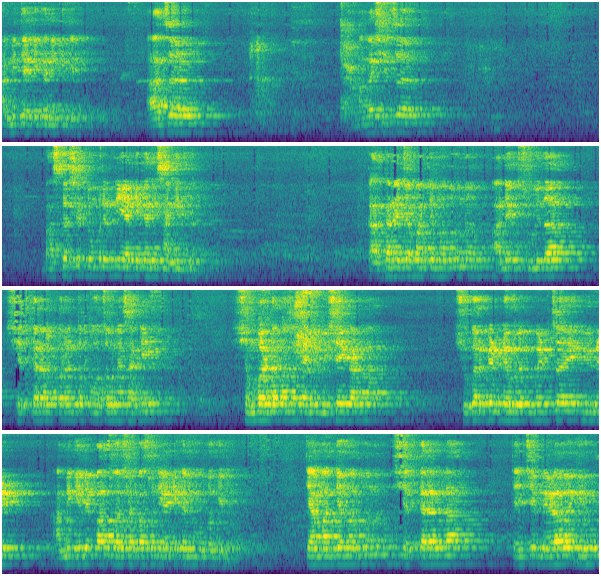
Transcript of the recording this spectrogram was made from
आम्ही त्या ठिकाणी केले. आज मगाशीच भास्कर शेठ डोंबरेंनी या ठिकाणी सांगितलं. कारखान्याच्या माध्यमातून अनेक सुविधा शेतकऱ्यांपर्यंत पोहोचवण्यासाठी शंभर टनाचा त्यांनी विषय काढला. शुगर केन डेव्हलपमेंटचं एक युनिट आम्ही गेले पाच वर्षापासून या ठिकाणी उभं केलं. त्या माध्यमातून शेतकऱ्यांना त्यांचे मेळावे घेऊन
